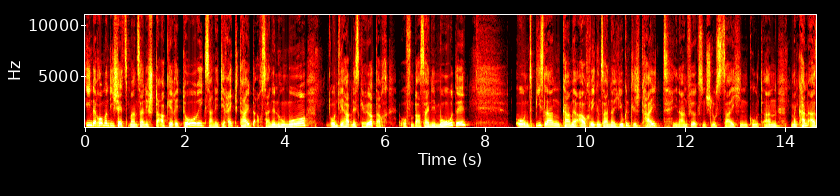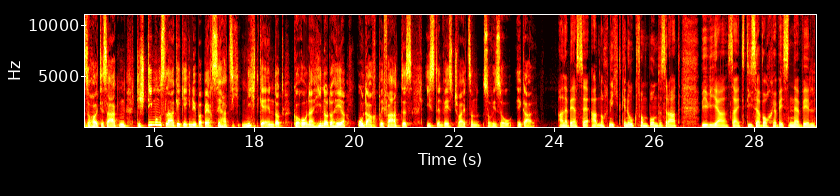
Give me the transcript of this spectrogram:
In der Romandie schätzt man seine starke Rhetorik, seine Direktheit, auch seinen Humor und wir haben es gehört, auch offenbar seine Mode. Und bislang kam er auch wegen seiner Jugendlichkeit in Anführungs- und Schlusszeichen gut an. Man kann also heute sagen, die Stimmungslage gegenüber Berse hat sich nicht geändert. Corona hin oder her und auch Privates ist den Westschweizern sowieso egal. Alain Berset hat noch nicht genug vom Bundesrat. Wie wir ja seit dieser Woche wissen, er will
